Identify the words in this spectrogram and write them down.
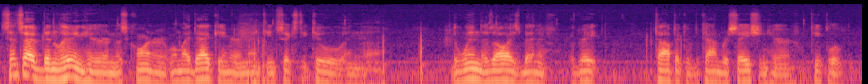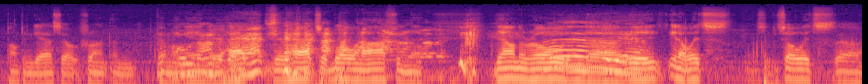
since I've been living here in this corner, well, my dad came here in 1962, and uh, the wind has always been a, a great topic of conversation here. People pumping gas out front and coming Holding in, their, hat- hats. their hats are blowing off, and the, down the road, and Oh, uh, yeah. it- you know, it's so it's. Uh,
